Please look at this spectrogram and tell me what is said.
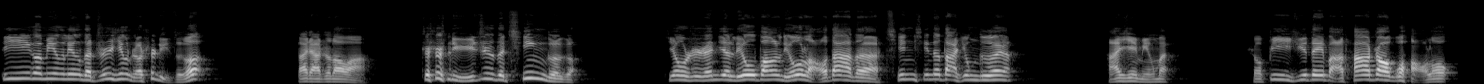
第一个命令的执行者是吕泽，大家知道吧？这是吕雉的亲哥哥，就是人家刘邦刘老大的亲亲的大兄哥呀。韩信明白，说必须得把他照顾好喽。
